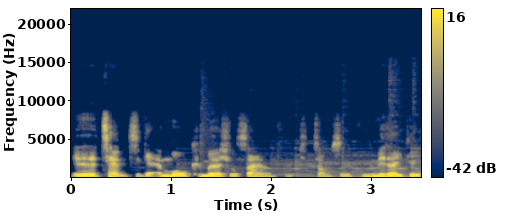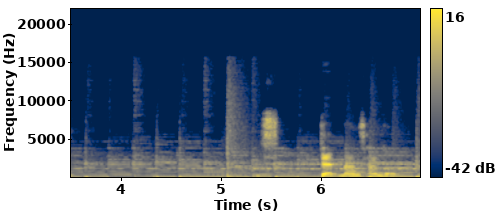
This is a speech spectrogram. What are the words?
in an attempt to get a more commercial sound from Richard Thompson from the mid 80s. It's Dead Man's Handle.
